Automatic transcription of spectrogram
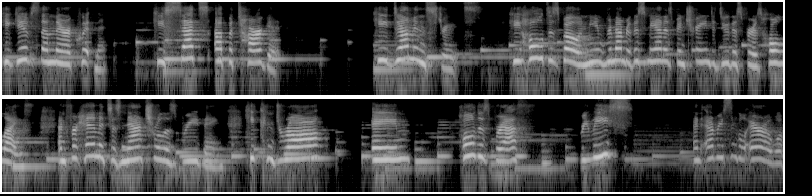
he gives them their equipment, he sets up a target, he demonstrates. He holds his bow, and me, remember, this man has been trained to do this for his whole life. And for him, it's as natural as breathing. He can draw, aim, hold his breath, release, and every single arrow will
